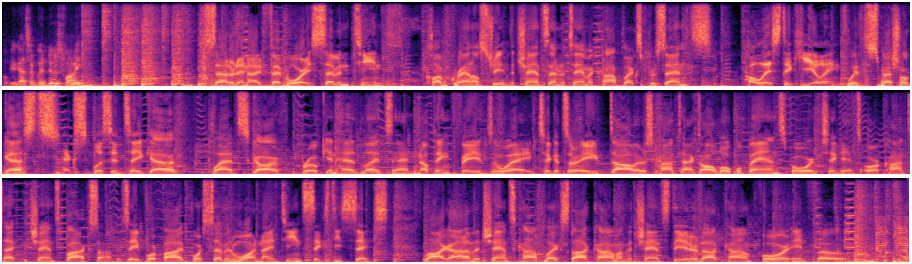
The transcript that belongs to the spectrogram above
Hope you got some good news for me. Saturday night, February 17th, Club Crannell Street in the Chance Entertainment Complex presents Holistic Healing with special guests, explicit takeout, plaid scarf, broken headlights, and nothing fades away. Tickets are $8. Contact all local bands for tickets or contact the Chance box office 845 471 1966. Log on to thechancecomplex.com and thechancetheater.com for info.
